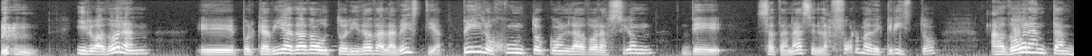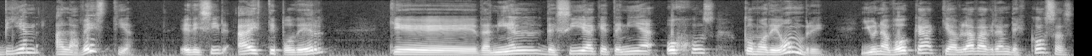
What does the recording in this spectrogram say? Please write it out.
y lo adoran eh, porque había dado autoridad a la bestia, pero junto con la adoración de Satanás en la forma de Cristo, adoran también a la bestia, es decir, a este poder que Daniel decía que tenía ojos como de hombre y una boca que hablaba grandes cosas,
